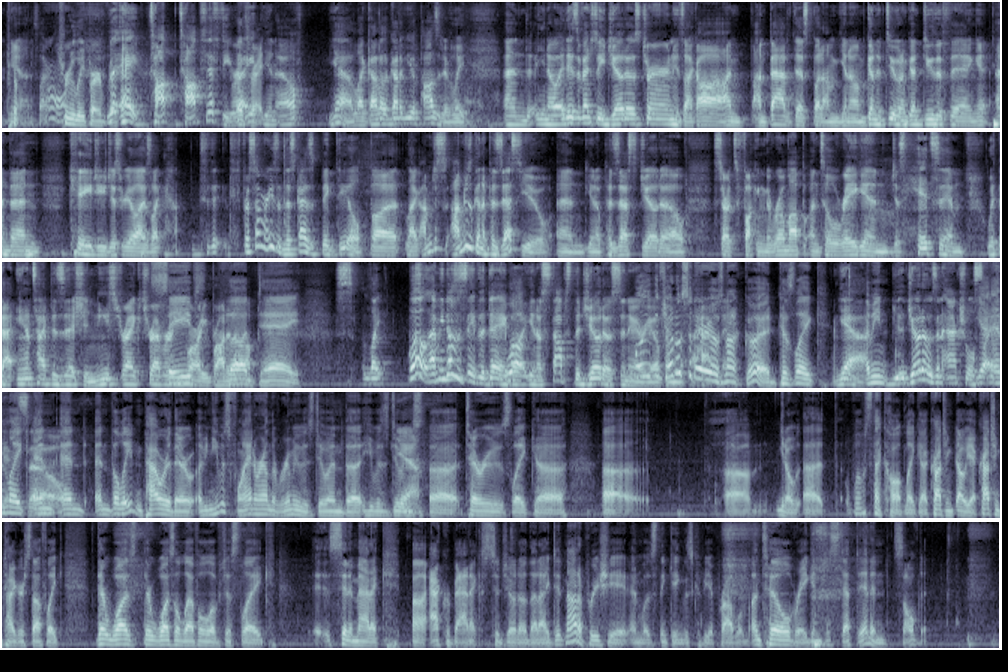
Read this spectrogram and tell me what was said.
Yeah, it's like, oh. Truly perfect. But hey, top top 50, right? That's right. You know, yeah, like gotta gotta view it positively. And you know, it is eventually Jodo's turn. He's like, "Ah, I'm I'm bad at this, but I'm you know I'm gonna do it. I'm gonna do the thing." And then KG just realized like, the- for some reason, this guy's a big deal. But like, I'm just I'm just gonna possess you, and you know, possess Jodo. Starts fucking the room up until Reigen just hits him with that anti-position knee strike. Trevor, Saves you've already brought it up. day. like well i mean doesn't save the day Well- but you know stops the jodo scenario Well, the Jodo scenario is not good because like yeah I mean- jodo is an actual yeah and like so- and and and the latent power there i mean he was flying around the room he was doing the he was doing Yeah. uh teru's like uh uh um you know uh what's that called? Like uh, crouching oh yeah crouching tiger stuff. Like there was there was a level of just like cinematic uh, acrobatics to Jodo that I did not appreciate and was thinking this could be a problem until Reigen just stepped in and solved it.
